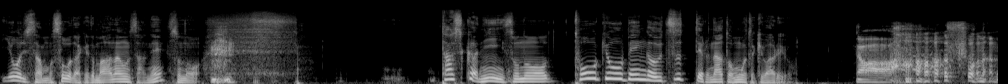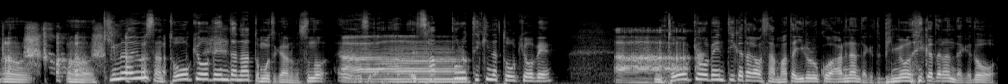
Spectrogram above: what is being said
洋二さんもそうだけど、まあアナウンサーね、その、確かに、その、東京弁が映ってるなと思うときはあるよ。ああ、そうなんだ。うん。うん。木村洋二さん東京弁だなと思うときあるの。その、札幌的な東京弁？ああ、東京弁って言い方がさ、またいろいろこうあれなんだけど、微妙な言い方なんだけど、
